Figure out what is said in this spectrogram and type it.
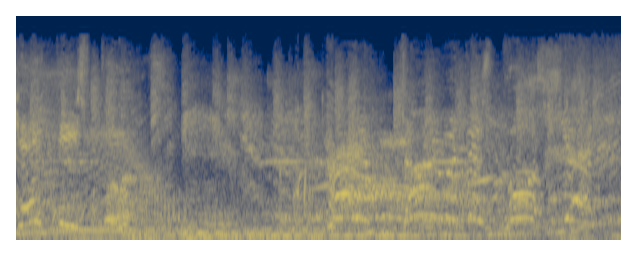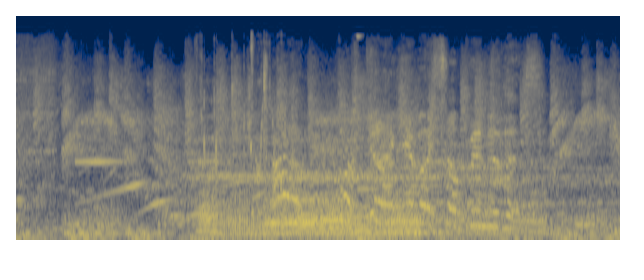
shake these fools! I'm done with this bullshit! How the fuck did I get myself into this?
